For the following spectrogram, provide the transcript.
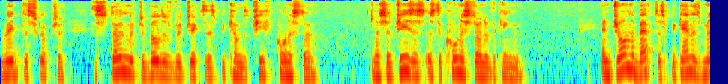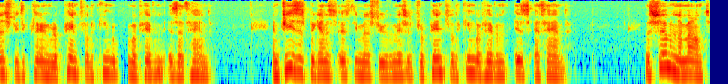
read the scripture? The stone which the builders rejected has become the chief cornerstone. And so Jesus is the cornerstone of the kingdom. And John the Baptist began his ministry declaring, Repent, for the kingdom of heaven is at hand. And Jesus began his earthly ministry with the message, Repent, for the kingdom of heaven is at hand. The Sermon on the Mount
